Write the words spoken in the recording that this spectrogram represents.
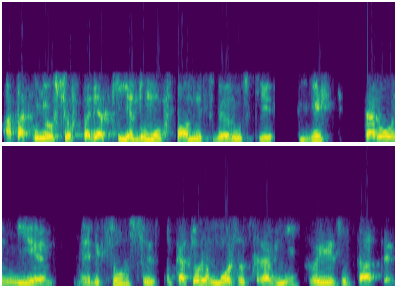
А так у него все в порядке, я думаю, вполне себе русские. Есть сторонние ресурсы, по которым можно сравнить свои результаты.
